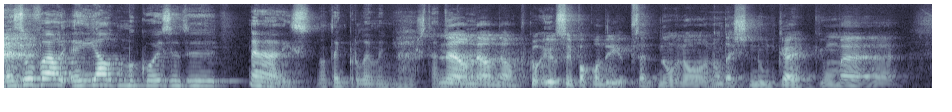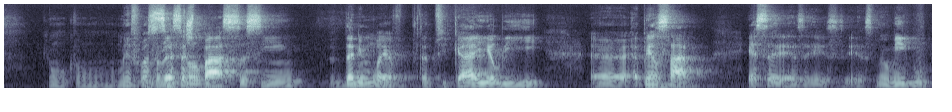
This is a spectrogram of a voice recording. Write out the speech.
Mas houve aí alguma coisa de... Não é nada disso, não tenho problema nenhum. Está não, não, não, porque eu sou hipocondríaco, portanto não, não, não deixo nunca que uma, que, um, que uma informação um dessas passe assim, de ânimo leve. Portanto, fiquei ali uh, a pensar. Essa, essa, esse, esse, meu amigo,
